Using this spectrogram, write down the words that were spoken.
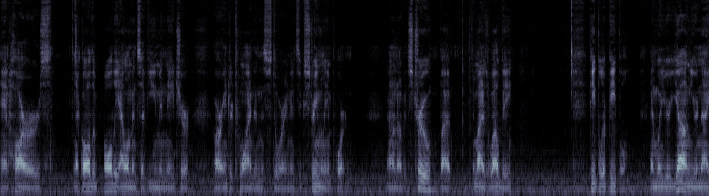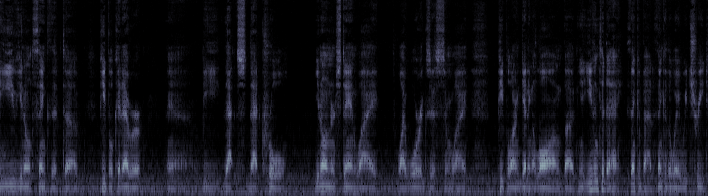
and horrors. Like all the all the elements of human nature are intertwined in this story, and it's extremely important. I don't know if it's true, but it might as well be. People are people, and when you're young, you're naive. You don't think that uh, people could ever uh, be that that cruel. You don't understand why why war exists and why people aren't getting along. But you know, even today, think about it. Think of the way we treat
